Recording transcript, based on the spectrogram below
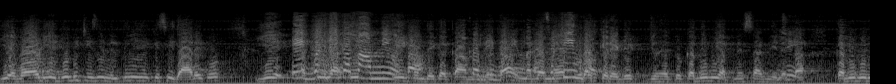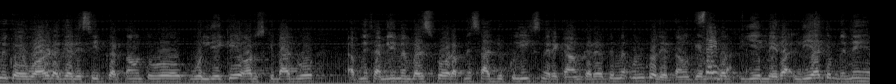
یہ ایوارڈ یہ جو بھی چیزیں ملتی ہیں کسی ادارے کو یہ ایک بندے کا کام نہیں ہوتا۔ مطلب میں پورا کریڈٹ جو ہے تو کبھی بھی اپنے سر نہیں لیتا۔ جی۔ کبھی بھی میں کوئی ایوارڈ اگر ریسیو کرتا ہوں تو وہ لے کے اور اس کے بعد وہ اپنے فیملی ممبرس کو اور اپنے ساتھ جو کولیگس میرے کام کر رہے ہوتے ہیں میں ان کو دیتا ہوں کہ مطلب یہ میرا لیا تو میں نے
